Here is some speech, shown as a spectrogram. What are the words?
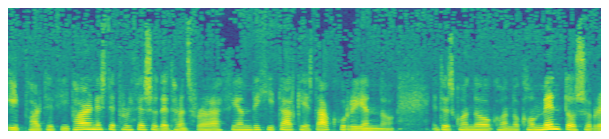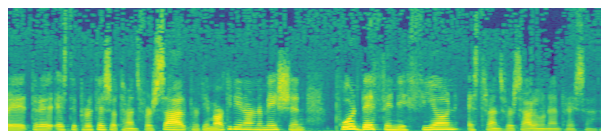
y participar en este proceso de transformación digital que está ocurriendo. Entonces, cuando, cuando comento sobre este proceso transversal, porque Marketing Automation, por definición, es transversal a una empresa.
